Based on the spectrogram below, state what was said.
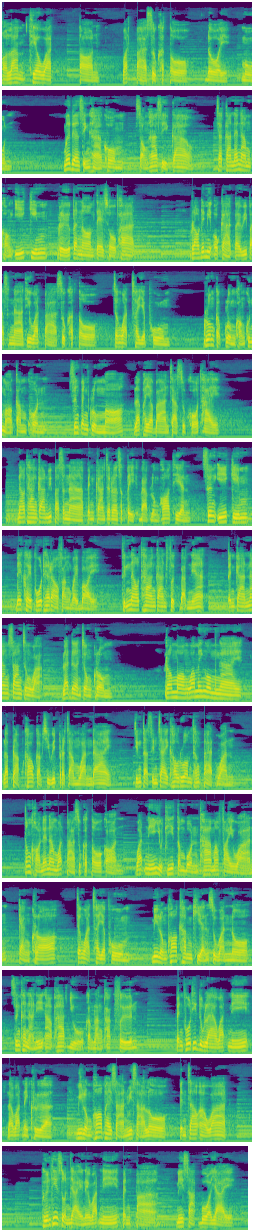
คอลัมน์เที่ยววัด ตอน วัดป่าสุขโต โดย มูล เมื่อเดือนสิงหาคม 2549 จากการแนะนำของอีกิม หรือประนอมเตโชพาธเราได้มีโอกาสไปวิปัสสนาที่วัดป่าสุขโต จังหวัดชัยภูมิ ร่วมกับกลุ่มของคุณหมอกำพล ซึ่งเป็นกลุ่มหมอและพยาบาลจากสุขโขทัยแนวทางการวิปัสสนาเป็นการเจริญสติแบบหลวงพ่อเทียน ซึ่งอีกิมได้เคยพูดให้เราฟังบ่อยๆ ถึงแนวทางการฝึกแบบเนี้ย เป็นการนั่งสร้างจังหวะและเดินจงกรม เรามองว่าไม่งมงายและปรับเข้ากับชีวิตประจำวันได้ จึงตัดสินใจเข้าร่วมทั้ง 8 วัน ต้องขอแนะนำวัดป่าสุขโตก่อน วัดนี้อยู่ที่ตำบลท่ามะไฟหวาน แก่งเคราะห์จังหวัดชัยภูมิ มีหลวงพ่อคำเขียนสุวรรณโน ซึ่งขณะนี้อาพาธอยู่กำลังพักฟื้น เป็นผู้ที่ดูแลวัดนี้และวัดในเครือ มีหลวงพ่อไพศาลวิสาโล เป็นเจ้าอาวาส พื้นที่ส่วนใหญ่ในวัดนี้เป็นป่า มีสระบัวใหญ่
